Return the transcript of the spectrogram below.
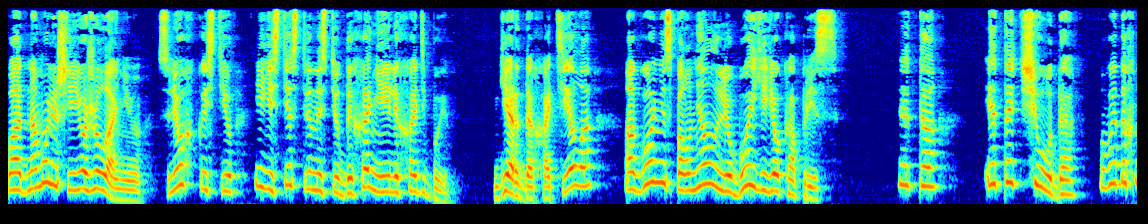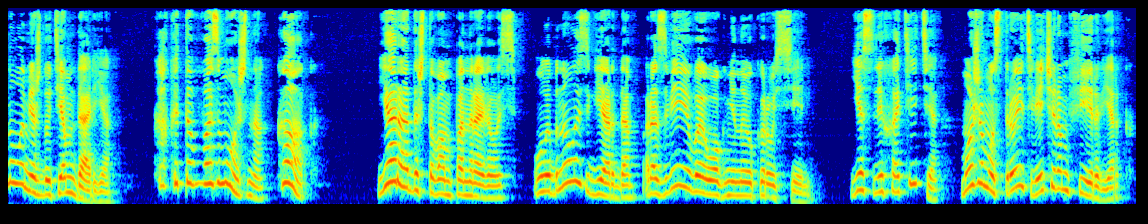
по одному лишь ее желанию, с легкостью и естественностью дыхания или ходьбы. Герда хотела, огонь исполнял любой ее каприз. «Это... это чудо!» — выдохнула между тем Дарья. «Как это возможно? Как?» «Я рада, что вам понравилось», — улыбнулась Герда, развеивая огненную карусель. «Если хотите, можем устроить вечером фейерверк.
